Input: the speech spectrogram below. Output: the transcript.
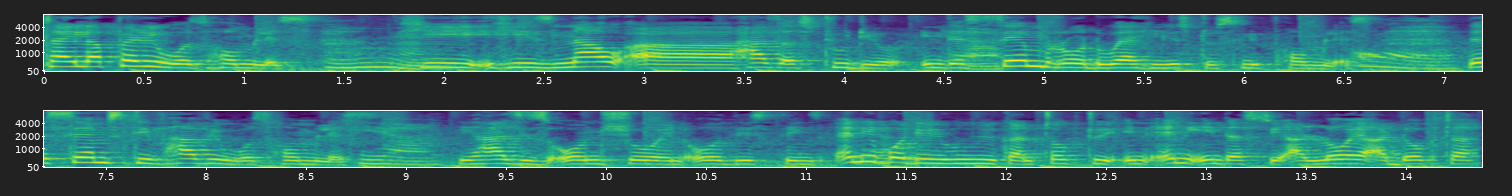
Tyler Perry was homeless. He he's now uh, has a studio in the Yeah. same road where he used to sleep homeless. Oh. The same Steve Harvey was homeless. Yeah. He has his own show and all these things. Anybody who you can talk to in any industry, a lawyer, a doctor,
